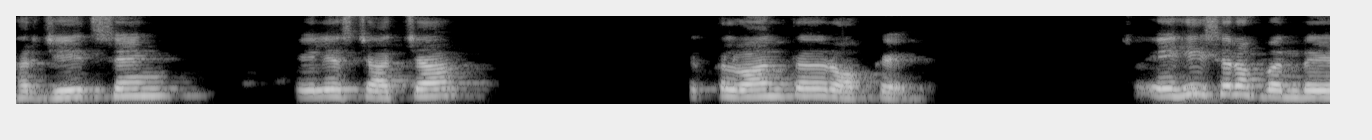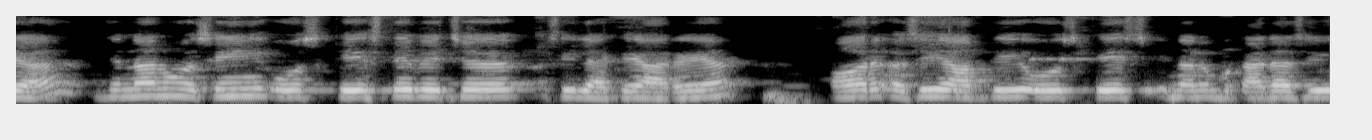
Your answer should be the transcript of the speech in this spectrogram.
ਹਰਜੀਤ ਸਿੰਘ ਏਲੀਅਸ ਚਾਚਾ ਤੇ ਕੁਲਵੰਤ ਰੋਕੇ। ਸੋ ਇਹੀ ਸਿਰਫ ਬੰਦੇ ਆ ਜਿਨ੍ਹਾਂ ਨੂੰ ਅਸੀਂ ਉਸ ਕੇਸ ਦੇ ਵਿੱਚ ਅਸੀਂ ਲੈ ਕੇ ਆ ਰਹੇ ਆ ਔਰ ਅਸੀਂ ਆਪਦੀ ਉਸ ਕੇਸ ਇਹਨਾਂ ਨੂੰ ਬਕਾਇਦਾ ਅਸੀਂ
